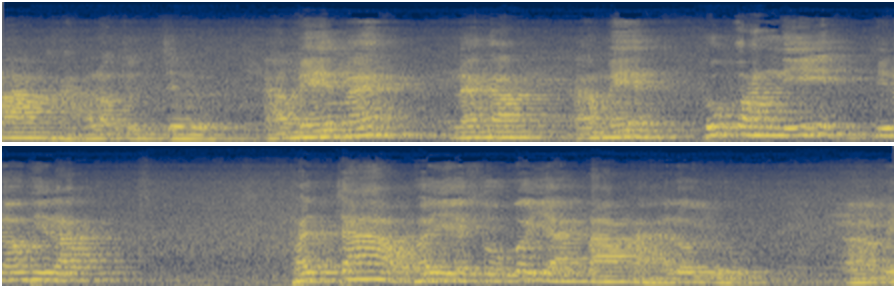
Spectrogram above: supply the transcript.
ตามหาเราจนเจออาเมนไหมนะครับอาเมน ทุกวันนี้พี่น้องที่รัก พระเจ้าพระเยซูก็ยังตามหาเราอยู่อาเม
